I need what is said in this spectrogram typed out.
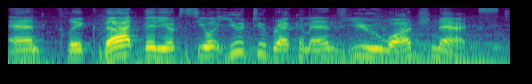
And click that video to see what YouTube recommends you watch next.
